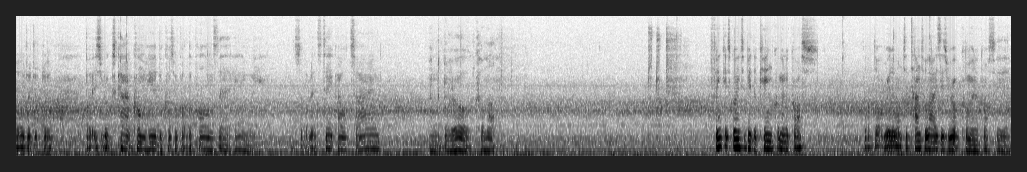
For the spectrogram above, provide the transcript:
Oh, but his rooks can't come here because we've got the pawns there anyway. So let's take our time and grow. Come on. Think it's going to be the king coming across. But I don't really want to tantalise his rook coming across here.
